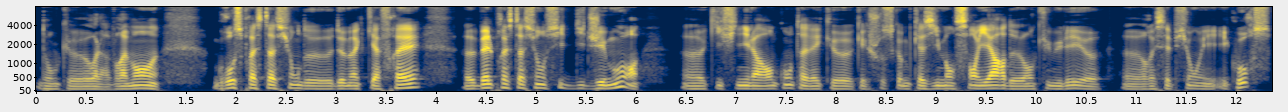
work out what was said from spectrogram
Donc voilà, vraiment Grosse prestation de, de McCaffrey. Euh, belle prestation aussi de DJ Moore. Euh, qui finit la rencontre avec euh, quelque chose comme quasiment 100 yards en cumulé réception et, course.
